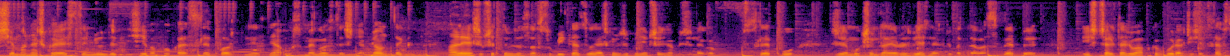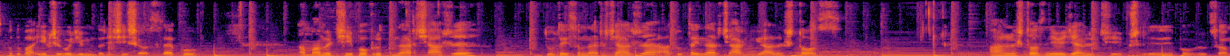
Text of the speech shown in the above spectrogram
Siemaneczko, jestem Judek, dzisiaj wam pokażę sklep Fortnite z dnia 8 stycznia piątek, ale jeszcze przed tym zostaw subika z dzwoneczkiem, żeby nie przegapić żadnego sklepu, żeby mógł się dalej rozwijać, nagrywać dla was sklepy i szczel też łapkę w górę, ci się sklep spodoba i przechodzimy do dzisiejszego sklepu. A mamy dzisiaj powrót narciarzy, tutaj są narciarze, a tutaj narciarki, ale sztos. Ale sztos, nie wiedziałem, że dzisiaj przy, powrócą.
